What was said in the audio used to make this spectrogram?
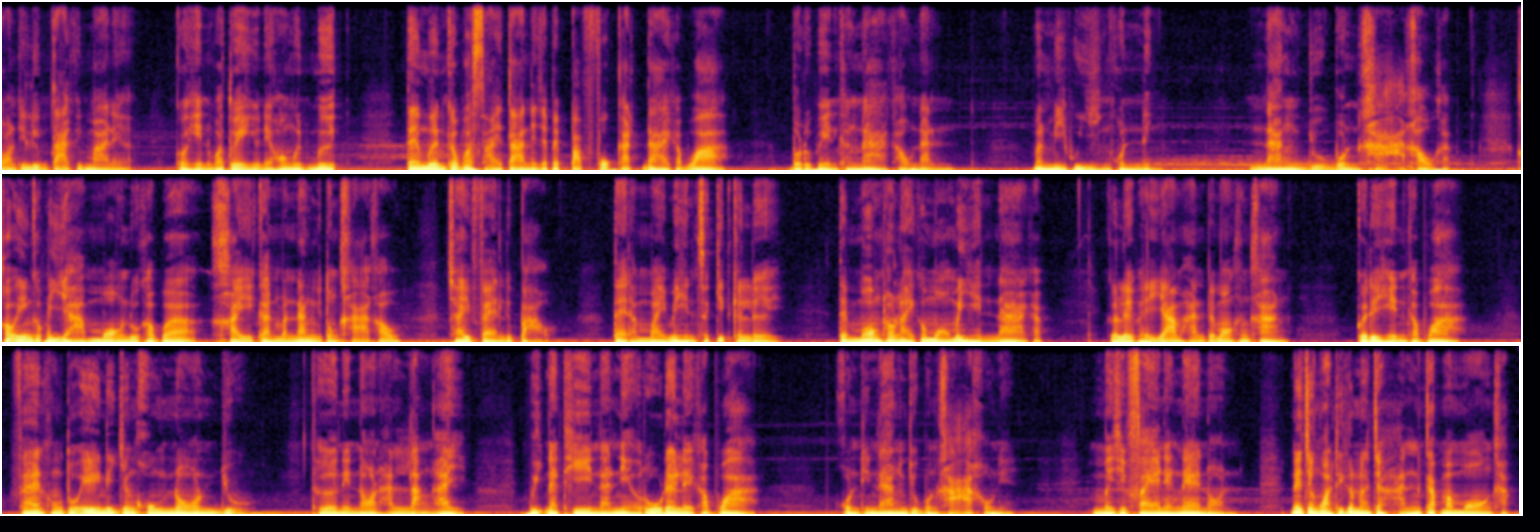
ตอนที่ลืมตาขึ้นมาเนี่ยก็เห็นว่าตัวเองอยู่ในห้องมืดๆแต่เหมือนกับว่าสายตาเนี่ยจะไปปรับโฟกัสได้ครับว่า บริเวณข้างหน้าเขานั้น มันมีผู้หญิงคนหนึ่ง นั่งอยู่บนขาเขาครับ เขาเองก็พยายามมองดูครับว่าใครกันมานั่งอยู่ตรงขาเขา ใช่แฟนหรือเปล่า แต่ทำไมไม่เห็นสกิดกันเลย แต่มองเท่าไหร่ก็มองไม่เห็นหน้าครับ ก็เลยพยายามหันไปมองข้างๆ ก็ได้เห็นครับว่า แฟนของตัวเองเนี่ยยังคงนอนอยู่ เธอเนี่ยนอนหันหลังให้ วินาทีนั้นเนี่ยรู้ได้เลยครับว่า คนที่นั่งอยู่บนขาเขาเนี่ยไม่ใช่แฟนอย่างแน่นอน ในจังหวะที่กำลังจะหันกลับมามองครับ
